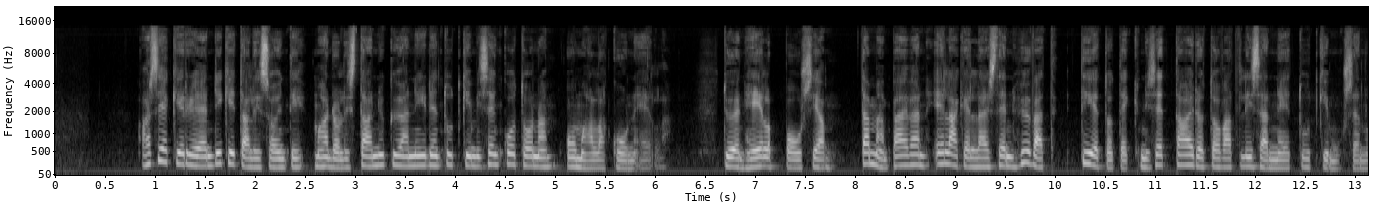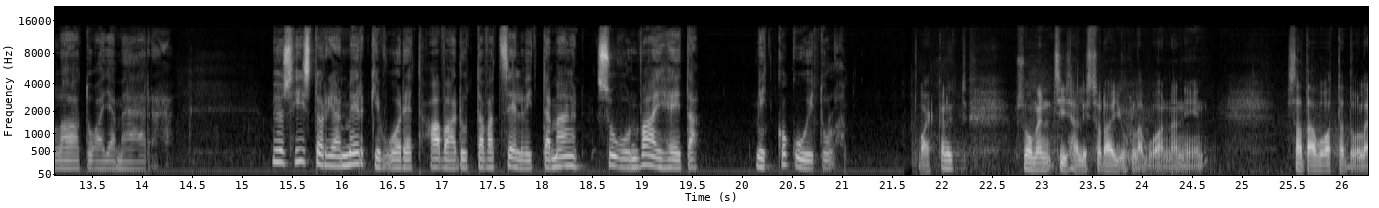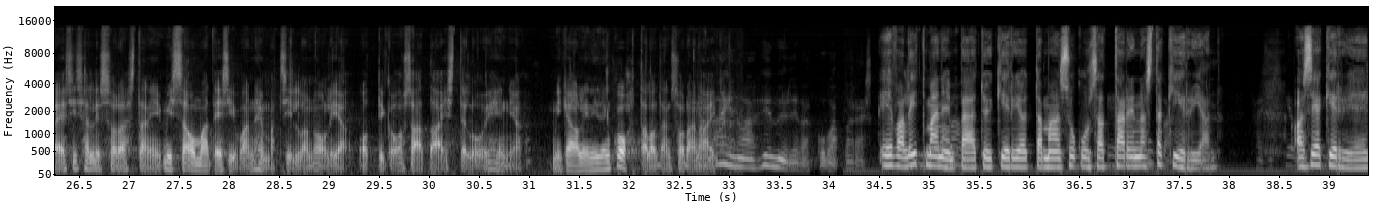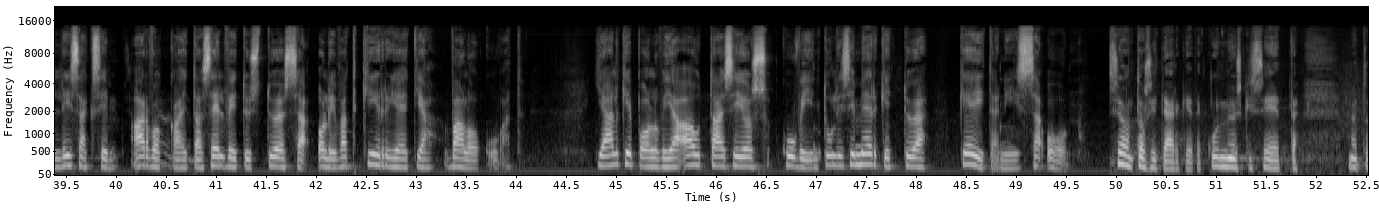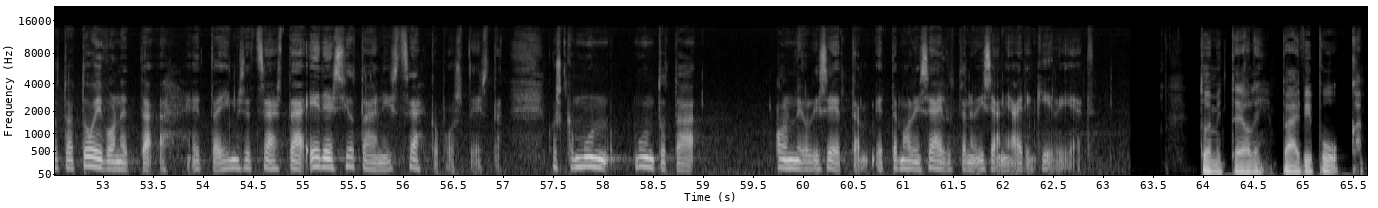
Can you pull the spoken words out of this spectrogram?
Asiakirjojen digitalisointi mahdollistaa nykyään niiden tutkimisen kotona omalla koneella. Työn helppous ja tämän päivän eläkeläisten hyvät tietotekniset taidot ovat lisänneet tutkimuksen laatua ja määrää. Myös historian merkkivuodet havahduttavat selvittämään suvun vaiheita. Mikko Kuitula. Vaikka nyt Suomen sisällissodan juhlavuonna, niin sata vuotta tulee sisällissodasta, niin missä omat esivanhemmat silloin oli ja ottiko osaa taisteluihin ja mikä oli niiden kohtalo tämän sodan aikana. Ainoa hymyilevä kuva paras. Eva Litmanen päätyi kirjoittamaan sukunsa tarinasta kirjan. Asiakirjojen lisäksi arvokkaita selvitystyössä olivat kirjeet ja valokuvat. Jälkipolvia auttaisi, jos kuviin tulisi merkittyä, keitä niissä on. Se on tosi tärkeää, kuin myöskin se, että mä tota toivon, että, että ihmiset säästää edes jotain niistä sähköposteista, koska mun, mun tota, onni oli se, että, että mä olin säilyttänyt isän ja äidin kirjeet. Toimittaja oli Päivi Puukka.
